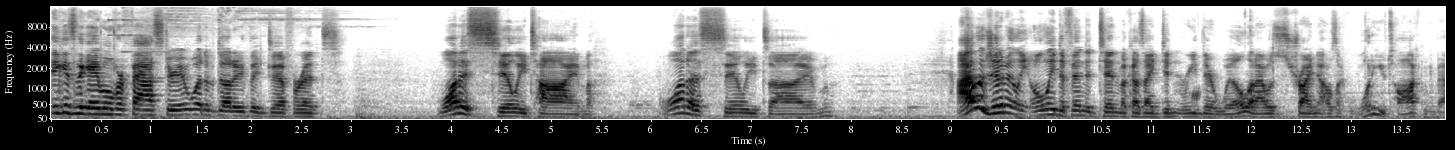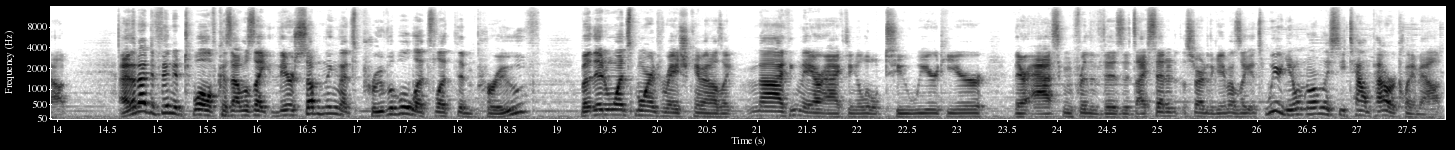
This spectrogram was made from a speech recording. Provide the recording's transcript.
it gets the game over faster. It wouldn't have done anything different. What a silly time. What a silly time. I legitimately only defended 10 because I didn't read their will, and I was trying to, I was like, what are you talking about? And then I defended 12 because I was like, there's something that's provable, let's let them prove. But then once more information came out, I was like, nah, I think they are acting a little too weird here. They're asking for the visits. I said it at the start of the game. I was like, it's weird. You don't normally see Town Power claim out.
